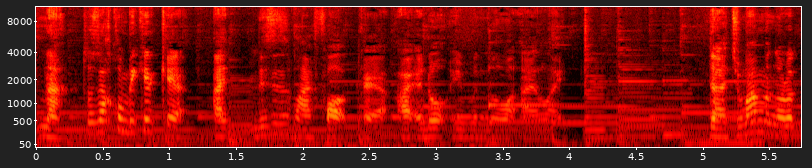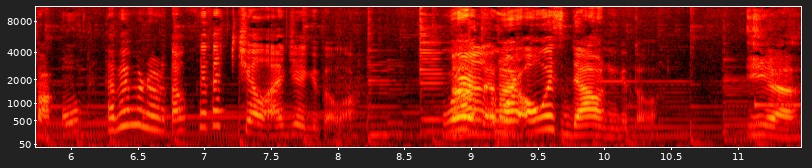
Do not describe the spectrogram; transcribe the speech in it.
Nah, terus aku mikir kayak, I, this is my fault. Kayak, I don't even know what I like. Nah, cuma menurut aku, tapi menurut aku kita chill aja gitu loh Nah, we're, ada- we're always down gitu iya.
